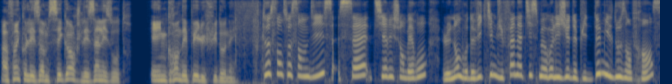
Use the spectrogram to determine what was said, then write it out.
afin que les hommes s'égorgent les uns les autres. Et une grande épée lui fut donnée. 270, c'est, Thierry Chambéron, le nombre de victimes du fanatisme religieux depuis 2012 en France.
